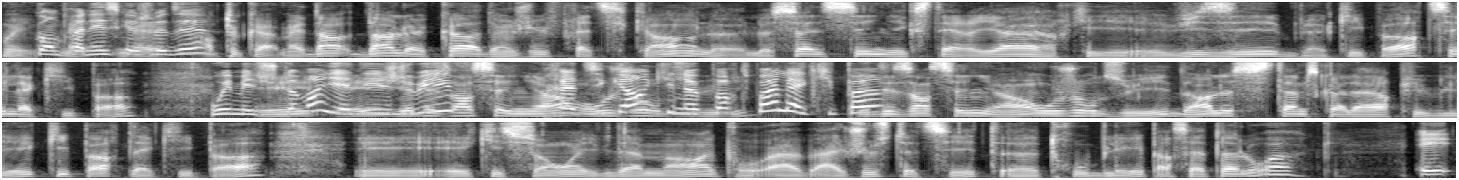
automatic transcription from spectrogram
Oui, Vous comprenez mais- ce que je veux dire? En tout cas, mais dans, dans le cas d'un juif pratiquant, le, le seul signe extérieur qui est visible qu'il porte, c'est la kippa. Oui, mais justement, Et- il y a des il y a des juifs pratiquants qui ne portent pas la Il y kippa. a des enseignants aujourd'hui dans le système scolaire public qui portent la kippa et, et qui sont évidemment, et pour, à, à juste titre, euh, troublés par cette loi. Et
